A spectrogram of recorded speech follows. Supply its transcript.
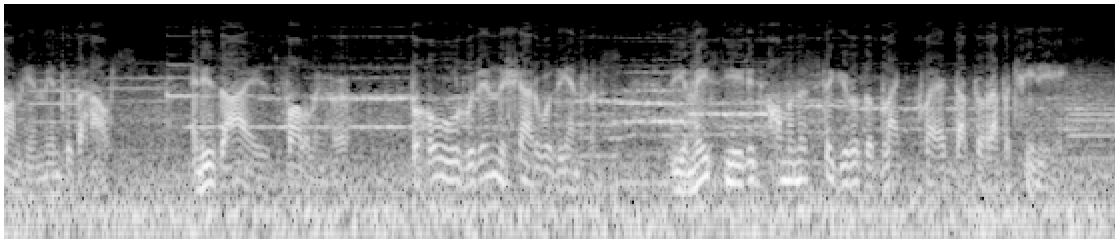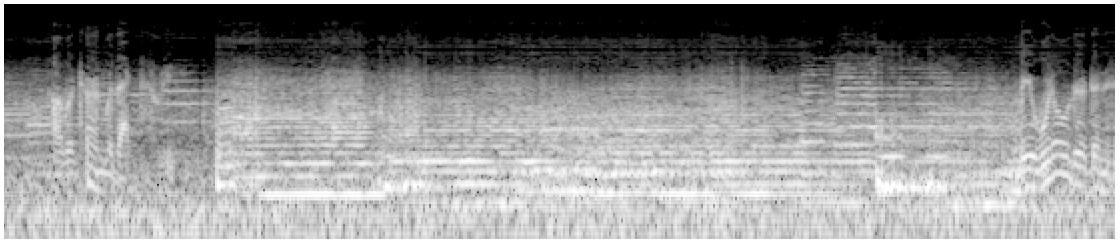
from him into the house, and his eyes following her, behold within the shadow of the entrance the emaciated, ominous figure of the black-clad Dr. Rappaccini. I'll return with Act Three. Bewildered and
